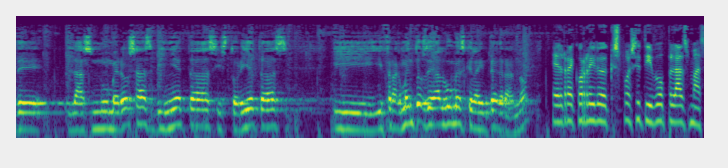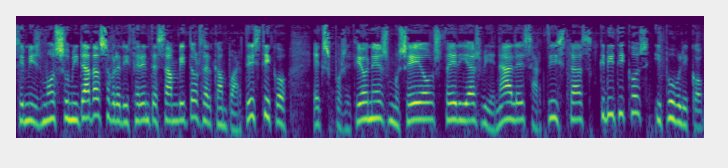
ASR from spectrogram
de las numerosas viñetas, historietas y, fragmentos de álbumes que la integran, ¿no? El recorrido expositivo plasma asimismo su mirada sobre diferentes ámbitos del campo artístico, exposiciones, museos, ferias, bienales, artistas, críticos y público.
